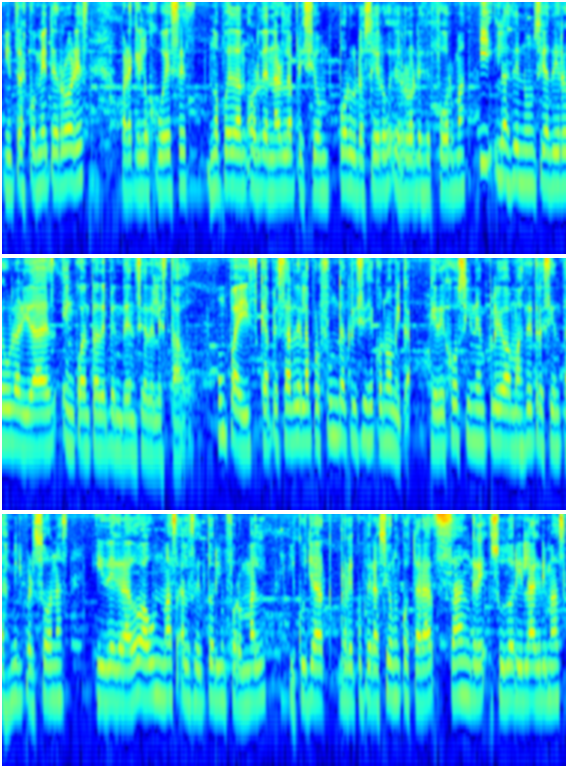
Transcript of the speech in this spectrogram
mientras comete errores para que los jueces no puedan ordenar la prisión por groseros errores de forma y las denuncias de irregularidades en cuanto a dependencia del Estado. Un país que a pesar de la profunda crisis económica que dejó sin empleo a más de 300.000 personas y degradó aún más al sector informal y cuya recuperación costará sangre, sudor y lágrimas,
